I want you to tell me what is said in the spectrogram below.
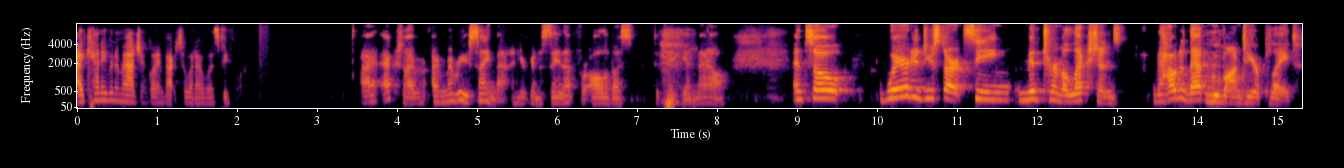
I can't even imagine going back to what I was before. I actually, I, I remember you saying that, and you're going to say that for all of us to take in now. And so, where did you start seeing midterm elections? How did that move on to your plate?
